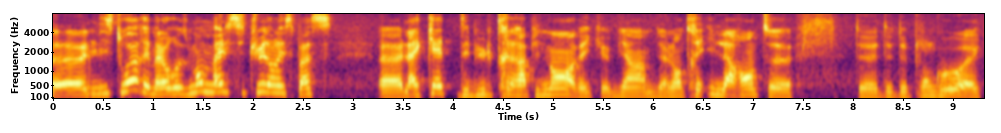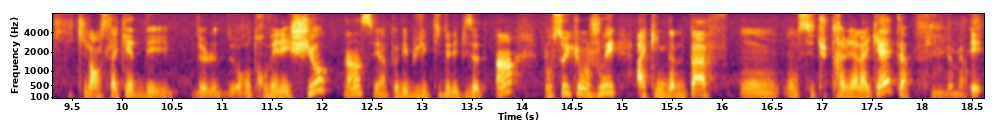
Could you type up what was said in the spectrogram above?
Euh, L'histoire est malheureusement mal située dans l'espace. Euh, la quête débute très rapidement avec bien, bien l'entrée hilarante de, de- de Pongo euh, qui, qui lance la quête des, de, de retrouver les chiots. hein, c'est un peu l'objectif de l'épisode 1. Pour ceux qui ont joué à Kingdom Path, on, on situe très bien la quête. Kingdom Hearts. Et-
